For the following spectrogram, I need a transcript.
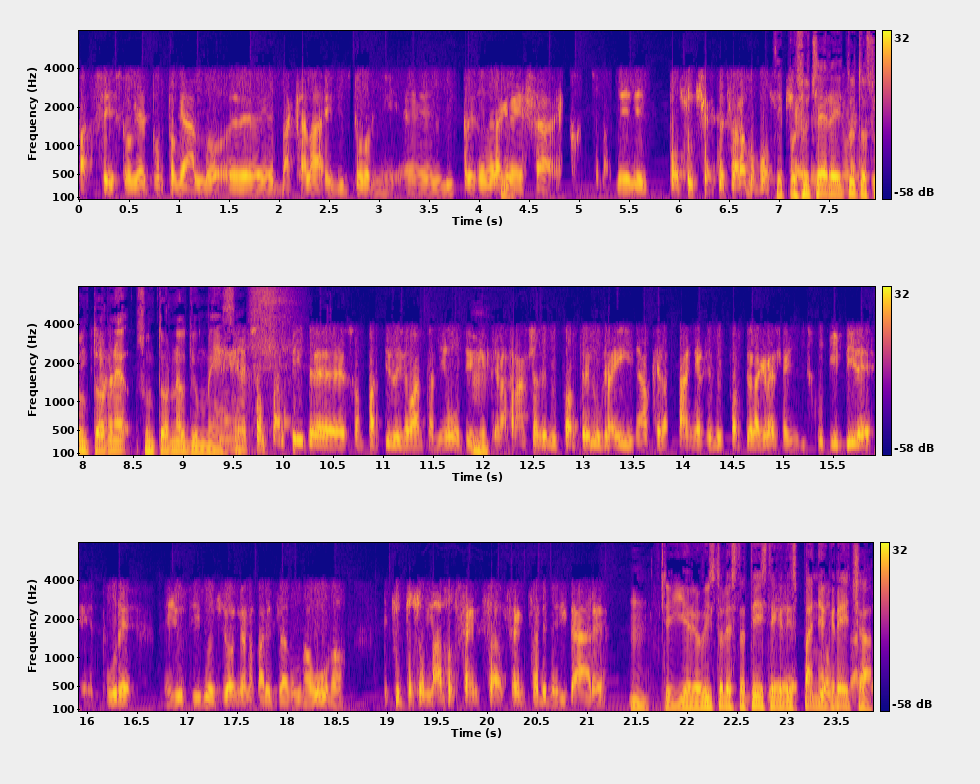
pazzesco che è il Portogallo, eh, Baccalà e dintorni, eh, l'impresa della Grecia, ecco, insomma, le, le, può succedere, questa roba può succedere. Può succedere di tutto su un, torneo, su un, torneo, di un mese. Eh, sono, partite, son partite, di 90 minuti, mm. che la Francia sia più forte dell'Ucraina o che la Spagna sia più forte della Grecia è indiscutibile, eppure negli ultimi due giorni hanno pareggiato 1-1 e tutto sommato senza, senza demeritare. Mm, sì, ieri ho visto le statistiche di eh, Spagna-Grecia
